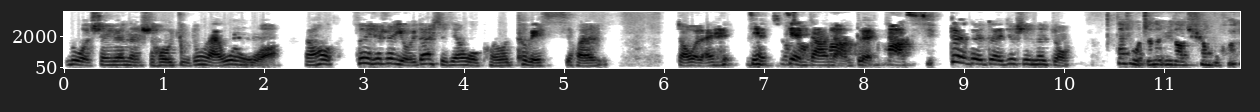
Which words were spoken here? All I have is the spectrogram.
落深渊的时候主动来问我，然后所以就是有一段时间，我朋友特别喜欢找我来见见渣男，对骂起。对对对，就是那种但是我真的遇到劝不回来。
